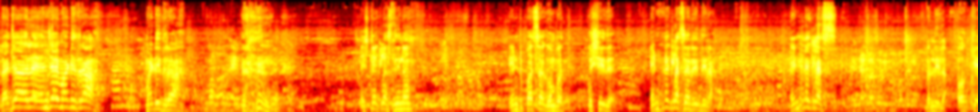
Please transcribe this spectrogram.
ರಜಾ ಎಲ್ಲ ಎಂಜಾಯ್ ಮಾಡಿದ್ರಾ? ಮಾಡಿದ್ರಾ? ಎಷ್ಟನೇ ಕ್ಲಾಸ್ ನೀನು? ಎಂಟು ಪಾಸಾಗಿ ಒಂಬತ್ತು. ಖುಷಿ ಇದೆ. ಎಂಟನೇ ಕ್ಲಾಸ್ ಇದ್ದೀರಾ? ಎಂಟನೇ ಕ್ಲಾಸ್ ಬಂದಿಲ್ಲ. ಓಕೆ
